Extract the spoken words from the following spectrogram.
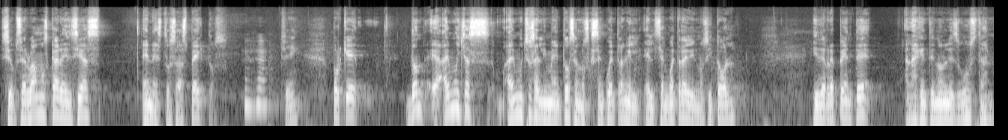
Si observamos carencias en estos aspectos. ¿Sí? Porque donde, eh, hay, muchas, hay muchos alimentos en los que se, encuentran el, el- se encuentra el inositol y de repente a la gente no les gustan.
